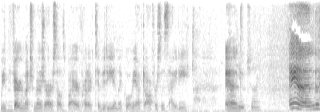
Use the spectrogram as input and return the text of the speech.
we very much measure ourselves by our productivity and like what we have to offer society. And Hugely. and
